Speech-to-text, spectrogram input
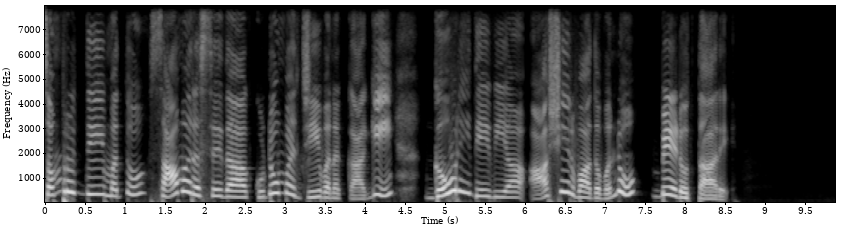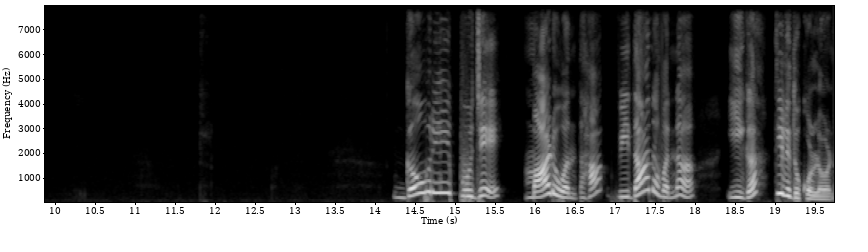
ಸಮೃದ್ಧಿ ಮತ್ತು ಸಾಮರಸ್ಯದ ಕುಟುಂಬ ಜೀವನಕ್ಕಾಗಿ ಗೌರಿ ದೇವಿಯ ಆಶೀರ್ವಾದವನ್ನು ಬೇಡುತ್ತಾರೆ. ಗೌರಿ ಪೂಜೆ ಮಾಡುವಂತಹ ವಿಧಾನವನ್ನ ಈಗ ತಿಳಿದುಕೊಳ್ಳೋಣ.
